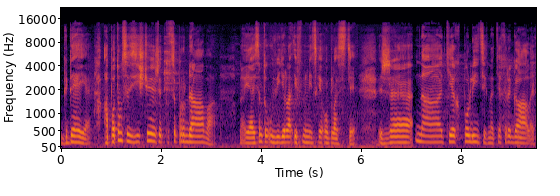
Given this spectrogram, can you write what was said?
Kde je? A potom se zjišťuje, že to se prodává. No, já jsem to uviděla i v Mnické oblasti, že na těch policích, na těch regálech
